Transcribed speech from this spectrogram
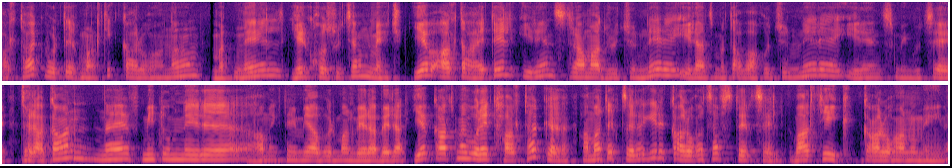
հարթակ, որտեղ մարդիկ կարողանան մտնել երկխոսության մեջ եւ արտահայտել իրենց դրամատրությունները, իրենց մտավախությունները, իրենց միգուցե դրական նաեւ միտումները համենքների միավորման վերաբերյալ եւ կարծում եմ որ այդ հարթակը համատեղ ծրագիրը կարողացավ ստեղծել մարդիկ կարողանում էին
